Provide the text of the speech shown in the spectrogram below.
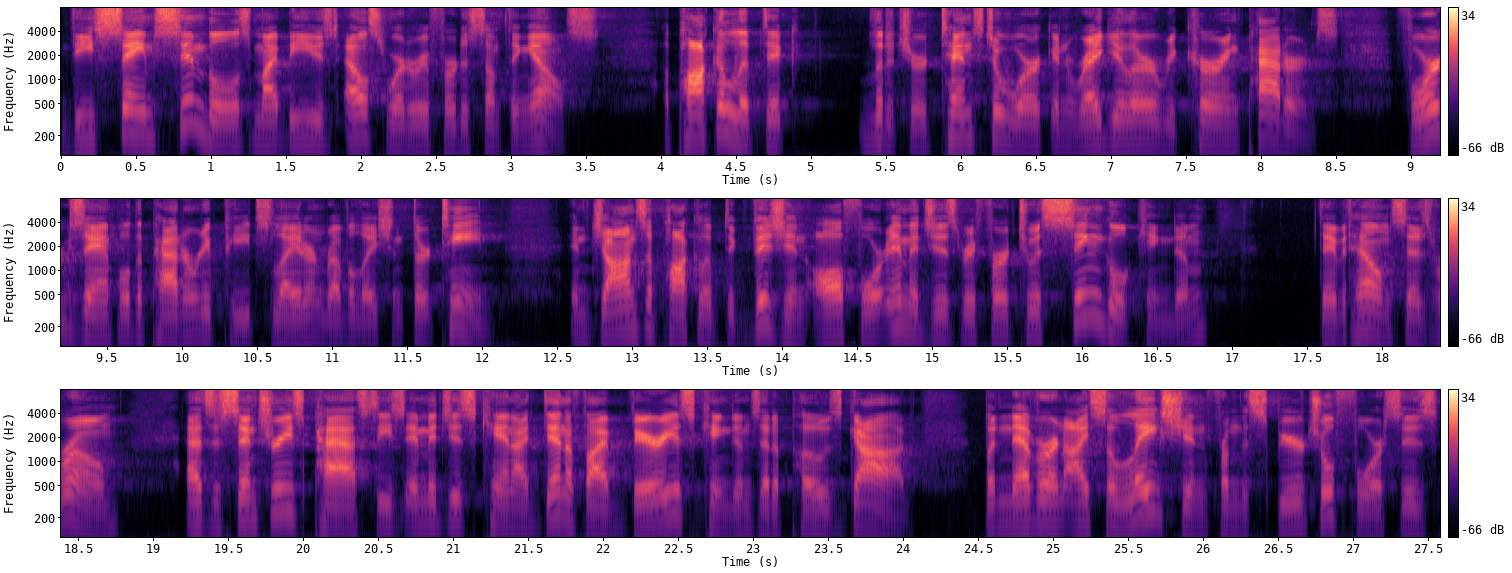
these same symbols might be used elsewhere to refer to something else. Apocalyptic literature tends to work in regular, recurring patterns. For example, the pattern repeats later in Revelation 13. In John's apocalyptic vision, all four images refer to a single kingdom. David Helm says Rome. As the centuries pass, these images can identify various kingdoms that oppose God, but never in isolation from the spiritual forces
